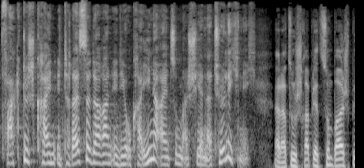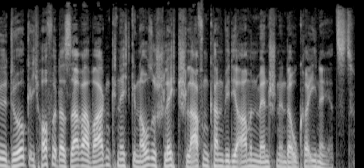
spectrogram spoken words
faktisch kein Interesse daran, in die Ukraine einzumarschieren. Natürlich nicht. Ja, dazu schreibt jetzt zum Beispiel Dirk, ich hoffe, dass Sarah Wagenknecht genauso schlecht schlafen kann wie die armen Menschen in der Ukraine jetzt.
